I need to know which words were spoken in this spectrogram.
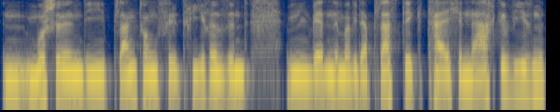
In Muscheln, die Planktonfiltriere sind, werden immer wieder Plastikteilchen nachgewiesen.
